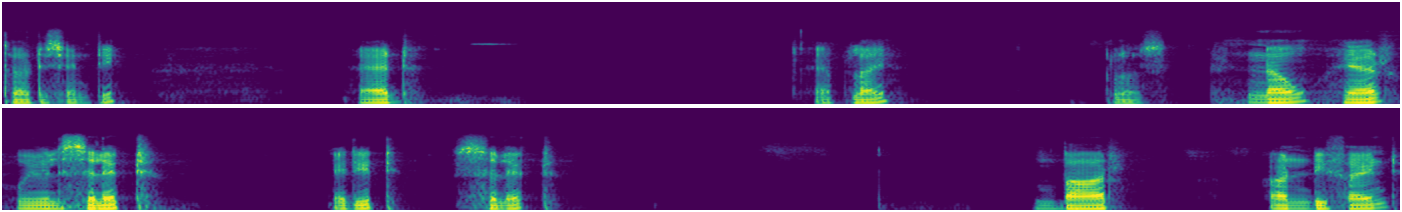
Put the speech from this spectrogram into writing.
30 centi. Add. Apply. Close. Now here we will select edit select bar undefined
